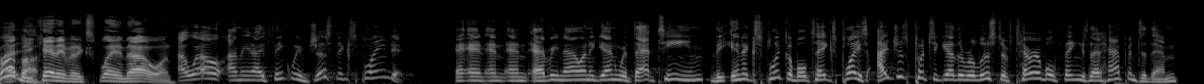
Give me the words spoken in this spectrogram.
I- you can't even explain that one. Uh, well, I mean, I think we've just explained it. And, and and every now and again with that team, the inexplicable takes place. I just put together a list of terrible things that happened to them.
